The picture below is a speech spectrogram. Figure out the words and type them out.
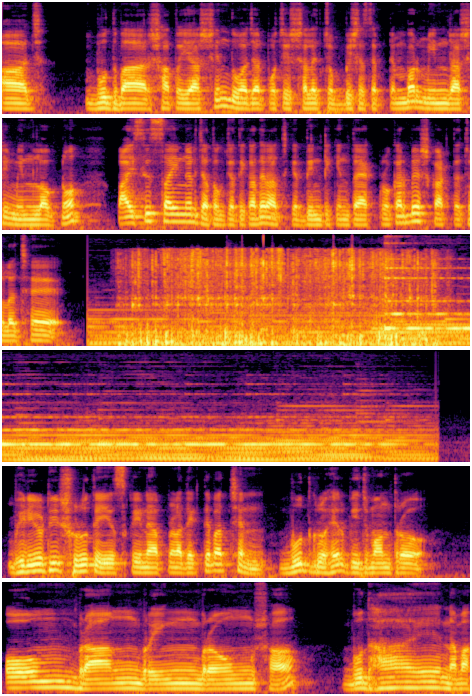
আজ বুধবার সাতই আশ্বিন দু হাজার পঁচিশ সালের চব্বিশে সেপ্টেম্বর মিন রাশি, মিন লগ্ন, পাইসিস সাইনের জাতক জাতিকাদের আজকের দিনটি কিন্তু এক প্রকার বেশ কাটতে চলেছে। ভিডিওটির শুরুতেই স্ক্রিনে আপনারা দেখতে পাচ্ছেন বুধ গ্রহের বীজমন্ত্র ওম ব্রাং ব্রিং ব্রং স বুধায় নামা।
